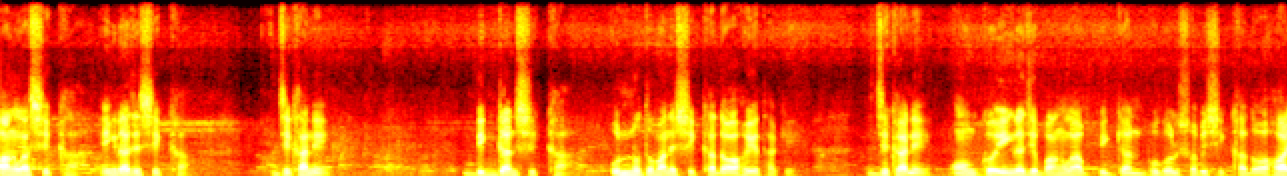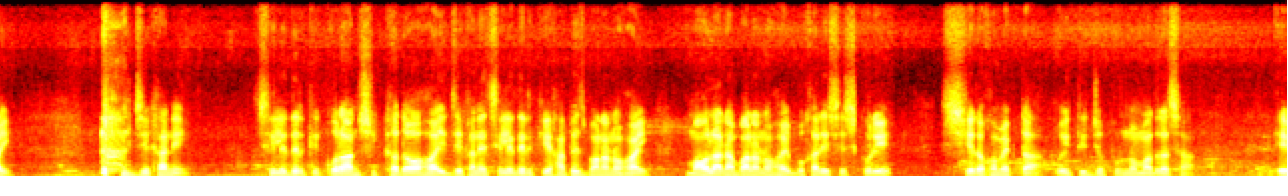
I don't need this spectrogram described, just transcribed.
বাংলা শিক্ষা, ইংরাজি শিক্ষা, যেখানে বিজ্ঞান শিক্ষা, উন্নত মানের শিক্ষা দেওয়া হয়ে থাকে, যেখানে অঙ্ক, ইংরাজি, বাংলা, বিজ্ঞান, ভূগোল সবই শিক্ষা দেওয়া হয়, যেখানে ছেলেদেরকে কোরআন শিক্ষা দেওয়া হয়, যেখানে ছেলেদেরকে হাফেজ বানানো হয়, মাওলানা বানানো হয়, বুখারি শেষ করে সেরকম একটা ঐতিহ্যপূর্ণ মাদ্রাসা। এই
